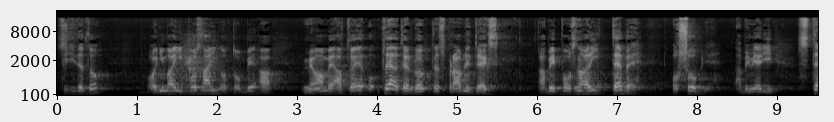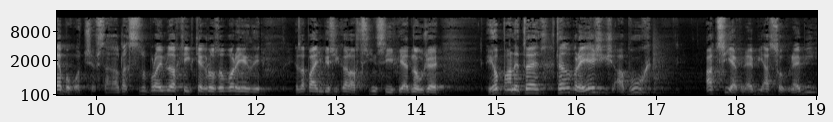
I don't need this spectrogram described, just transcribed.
Cítíte to? Oni mají poznání o tobě a my máme, a to je, to je ten, ten správný text, aby poznali tebe osobně, aby měli s tebou otče vstát. A tak se to projevilo v těch rozhovorech někdy ta paní mi říkala v Třincích jednou, že jo, pane, to je, to je dobré, Ježíš a Bůh, ať si je v nebi a jsou v nebi,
